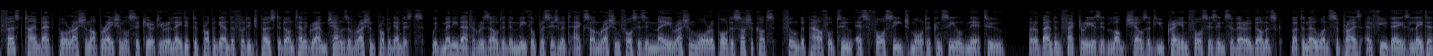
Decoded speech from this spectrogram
first time that poor Russian operational security related to propaganda footage posted on telegram channels of Russian propagandists, with many that have resulted in lethal precision attacks on Russian forces in May. Russian war reporter Sasha Kots filmed a powerful 2S-4 siege mortar concealed near to an abandoned factory as it lobbed shells at Ukrainian forces in Severodonetsk, but to no one's surprise a few days later,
